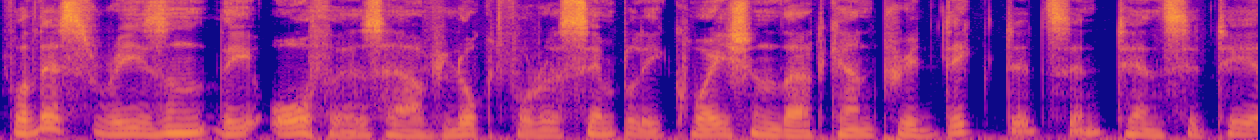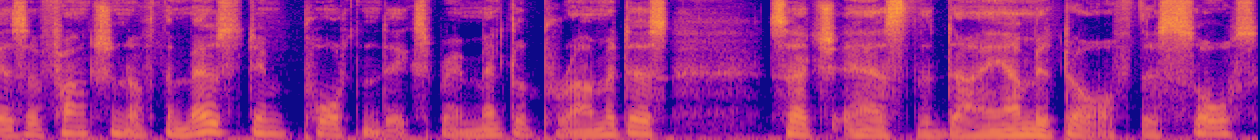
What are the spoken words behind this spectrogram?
For this reason, the authors have looked for a simple equation that can predict its intensity as a function of the most important experimental parameters, such as the diameter of the source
